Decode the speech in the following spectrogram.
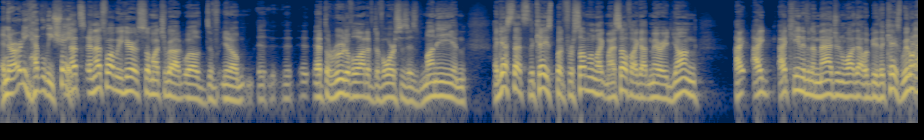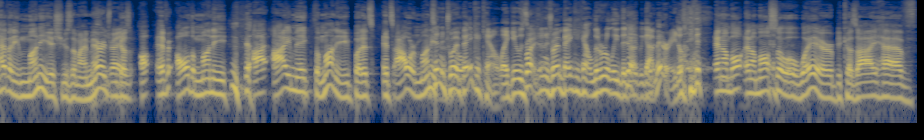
and they're already heavily shaped. And that's, and that's why we hear so much about, well, you know, at the root of a lot of divorces is money. And I guess that's the case. But for someone like myself, I got married young. I, I, I, can't even imagine why that would be the case. We don't have any money issues in my marriage right. because all, every, all, the money, I, I, make the money, but it's it's our money. It's in a joint bank account. Like it was right. in a joint bank account literally the yeah. day we got married. and, I'm all, and I'm also aware because I have,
